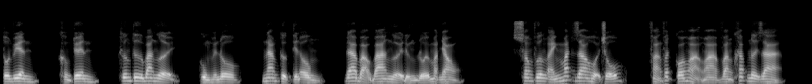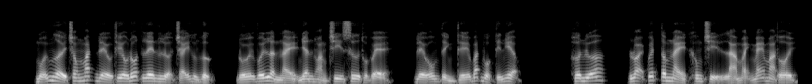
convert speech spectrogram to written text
tôn viên, khổng tuyên, khương tư ba người, cùng huyền đô, nam cực tiên ông, đa bảo ba người đứng đối mặt nhau. Song phương ánh mắt giao hội chỗ phản phất có hỏa hoa văng khắp nơi ra mỗi người trong mắt đều thiêu đốt lên lửa cháy hừng hực, đối với lần này nhân hoàng chi sư thuộc về, đều ôm tình thế bắt buộc tín nhiệm. Hơn nữa, loại quyết tâm này không chỉ là mạnh mẽ mà thôi,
